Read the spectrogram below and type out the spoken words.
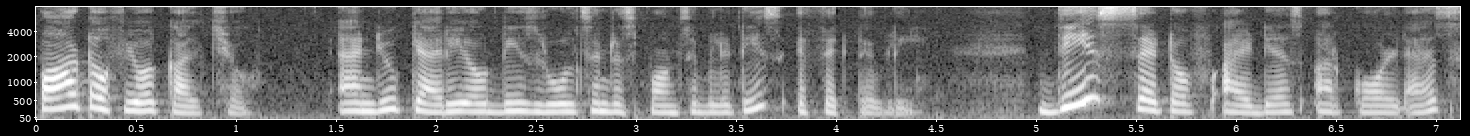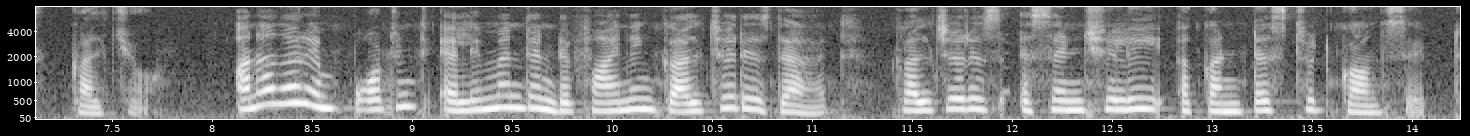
part of your culture and you carry out these roles and responsibilities effectively. These set of ideas are called as culture. Another important element in defining culture is that culture is essentially a contested concept.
